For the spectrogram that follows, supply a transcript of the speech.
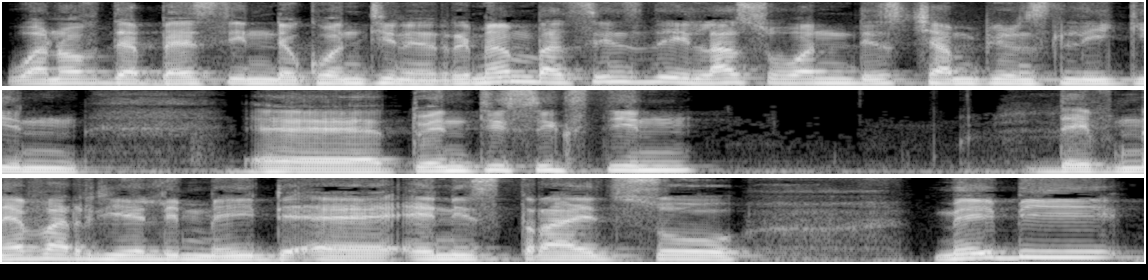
one of the best in the continent. Remember, since they last won this Champions League in uh, 2016, they've never really made uh, any strides. So maybe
